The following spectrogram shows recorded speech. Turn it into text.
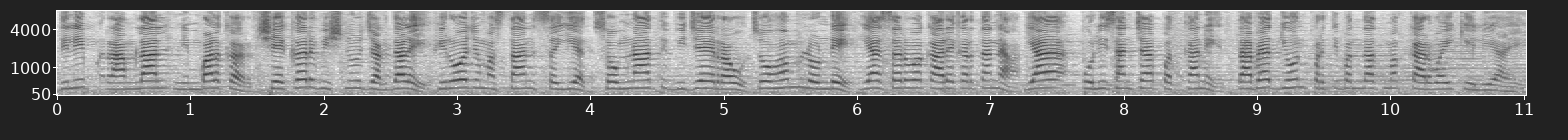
दिलीप रामलाल निंबाळकर शेखर विष्णू जगदाळे फिरोज मस्तान सय्यद सोमनाथ विजय राऊत सोहम लोंडे या सर्व कार्यकर्त्यांना या पोलिसांच्या पथकाने ताब्यात घेऊन प्रतिबंधात्मक कारवाई केली आहे.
